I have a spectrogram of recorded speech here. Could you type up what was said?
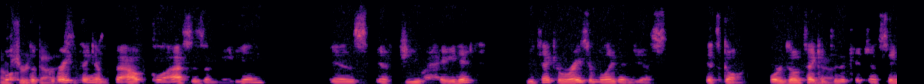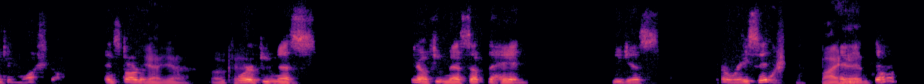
I'm Well, sure the it does. great thing about glass as a medium is if you hate it, you take a razor blade and just it's gone. Or go take Yeah. it to the kitchen sink and wash it off and start. Yeah, yeah. Okay. Or if you mess, you know, if you mess up the head, you just erase it Bye and head. it's.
